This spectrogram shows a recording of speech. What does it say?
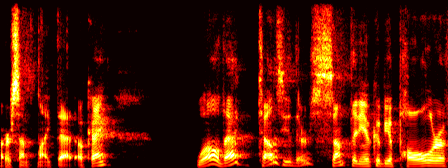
or something like that. Okay. Well, that tells you there's something. It could be a pole or a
